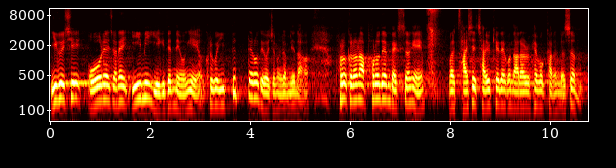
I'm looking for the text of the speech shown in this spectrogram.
이것이 오래전에 이미 얘기된 내용이에요. 그리고 이 뜻대로 되어지는 겁니다. 그러나 포로된 백성이 다시 자유케 되고 나라를 회복하는 것은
